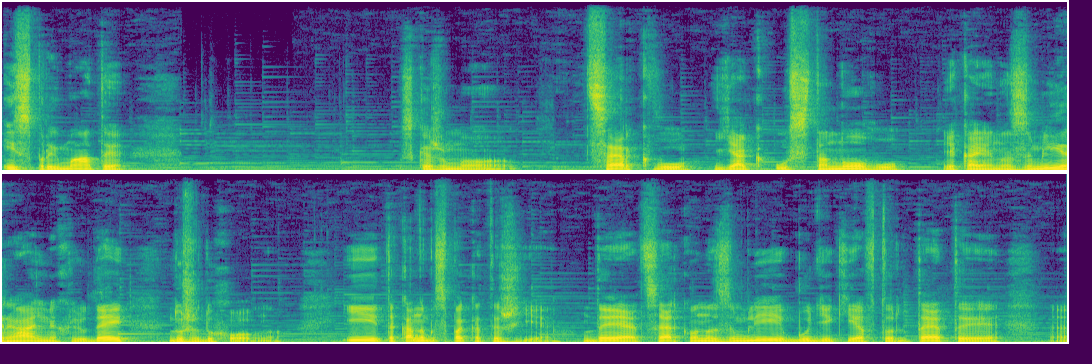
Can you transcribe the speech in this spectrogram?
і сприймати, скажімо, церкву як установу, яка є на землі реальних людей, дуже духовно. І така небезпека теж є, де церква на землі, будь-які авторитети, е,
